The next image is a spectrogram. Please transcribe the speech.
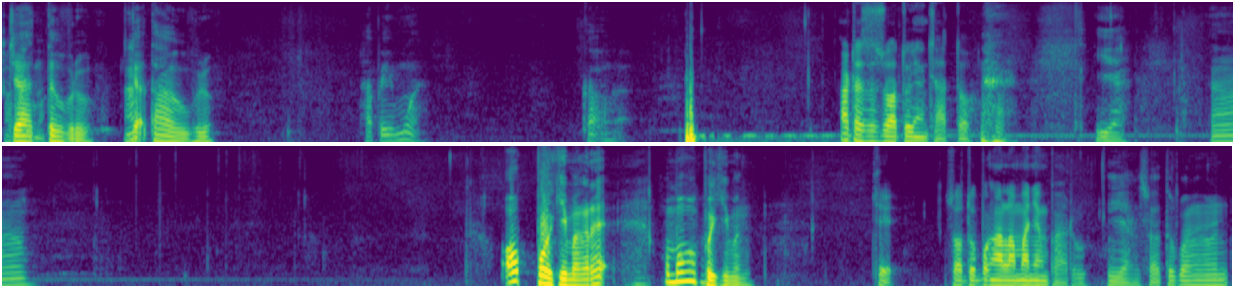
Jatuh bro. Nggak tahu bro. HP-mu ah? Kak, Ada sesuatu yang jatuh. iya. Eh, Opo gimang rek ngomong apa gimang Cek, suatu pengalaman yang baru. Iya, suatu pengalaman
